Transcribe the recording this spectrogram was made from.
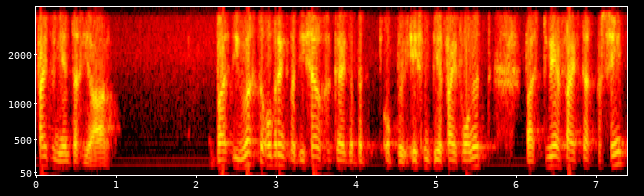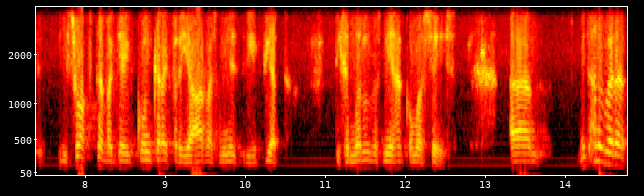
95 jaar was die hoogste opbrengs wat jy sou gekry het op op die S&P 500 was 52%. Die swakste wat jy kon kry vir 'n jaar was minus 43. Die gemiddeld was 9,6. Ehm um, met ander woorde,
